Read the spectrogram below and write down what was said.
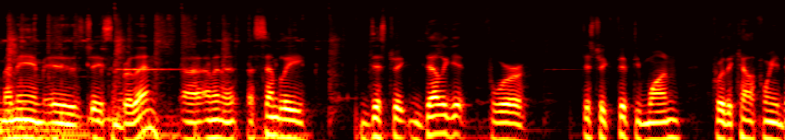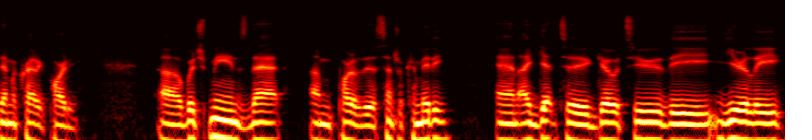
My name is Jason Berlin. Uh, I'm an Assembly District Delegate for District 51 for the California Democratic Party, uh, which means that I'm part of the Central Committee and I get to go to the yearly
